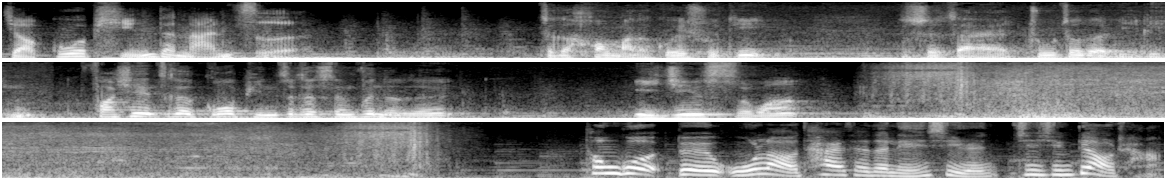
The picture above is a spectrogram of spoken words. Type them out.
叫郭平的男子。这个号码的归属地是在株洲的醴陵。发现这个郭平这个身份的人已经死亡。通过对吴老太太的联系人进行调查，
